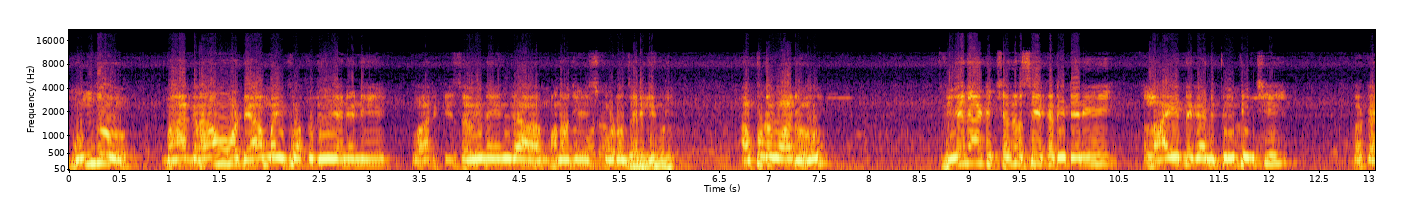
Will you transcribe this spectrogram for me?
ముందు మా గ్రామం డ్యామ్ అయిపోతుంది అని వారికి సవినయంగా మనం చేసుకోవడం జరిగింది. అప్పుడు వారు వేనాటి చంద్రశేఖర్ రెడ్డి అని లాయర్ని గారిని పిలిపించి ఒక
